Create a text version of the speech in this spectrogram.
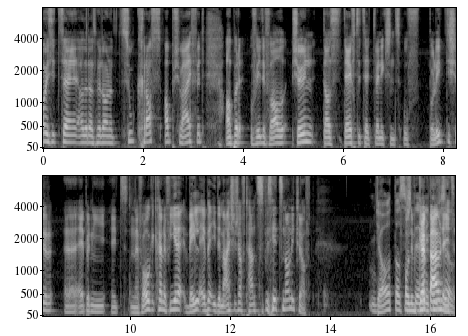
uns jetzt, äh, oder dass wir da noch zu krass abschweifen. Aber auf jeden Fall schön, dass der FCZ wenigstens auf politischer äh, Ebene jetzt einen Erfolg können feiern weil eben in der Meisterschaft haben sie es bis jetzt noch nicht geschafft. Ja, das ist Und im Cup auch nicht.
